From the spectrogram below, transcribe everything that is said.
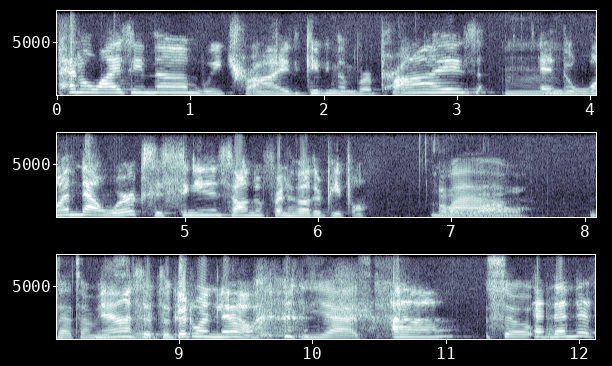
penalizing them. We tried giving them reprise, Mm. and the one that works is singing a song in front of other people. Oh, wow. That's amazing. Yeah, so it's a good one now. yes. uh, So and then the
